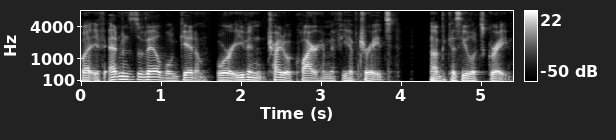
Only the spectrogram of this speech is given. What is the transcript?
But if Edmonds is available, get him or even try to acquire him if you have trades uh, because he looks great.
